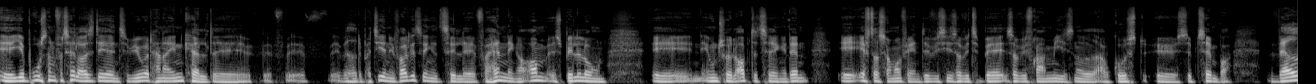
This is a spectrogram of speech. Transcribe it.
Øh, jeg bruger sådan fortæller også i det her interview, at han har indkaldt øh, hvad hedder det, partierne i Folketinget til øh, forhandlinger om øh, spilleloven, øh, en eventuel opdatering af den øh, efter sommerferien. Det vil sige, så er vi, tilbage, så er vi fremme i sådan noget august-september. Øh, Hvad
